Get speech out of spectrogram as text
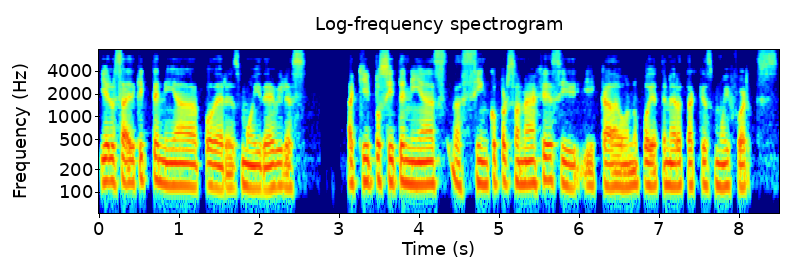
Y el sidekick tenía poderes muy débiles. Aquí pues sí tenías a cinco personajes y, cada uno podía tener ataques muy fuertes.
